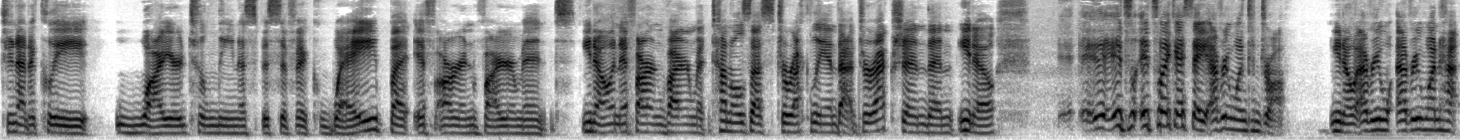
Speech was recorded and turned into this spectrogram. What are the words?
genetically wired to lean a specific way but if our environment you know and if our environment tunnels us directly in that direction then you know it's it's like i say everyone can draw you know everyone everyone ha-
